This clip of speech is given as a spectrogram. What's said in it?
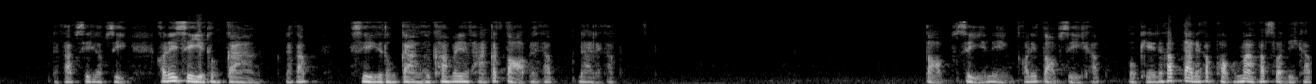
4นะครับ4เท่กับ4ข้อที่ 4 อยู่ตรงกลางนะครับ4คือตรงกลางคือค่ามาตรฐานก็ตอบเลยครับได้เลยครับ ตอบ4นั่นเองข้อที่ตอบ 4 ครับ โอเคนะครับ ได้เลยครับ ขอบคุณมากครับ สวัสดีครับ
